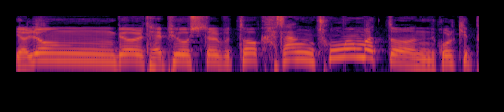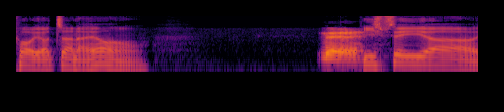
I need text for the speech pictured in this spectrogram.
연령별 대표 시절부터 가장 촉망받던 골키퍼였잖아요. 네, 20세 이하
